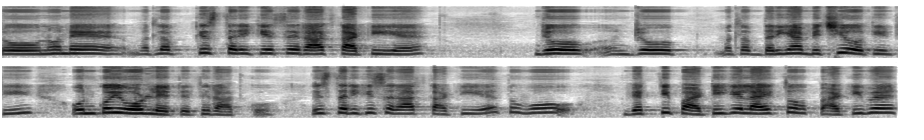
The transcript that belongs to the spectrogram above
तो उन्होंने मतलब किस तरीके से रात काटी है, जो जो मतलब दरिया बिछी होती थी, उनको ही ओढ़ लेते थे रात को। इस तरीके से रात काटी है तो वो व्यक्ति पार्टी के लायक तो पार्टी में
